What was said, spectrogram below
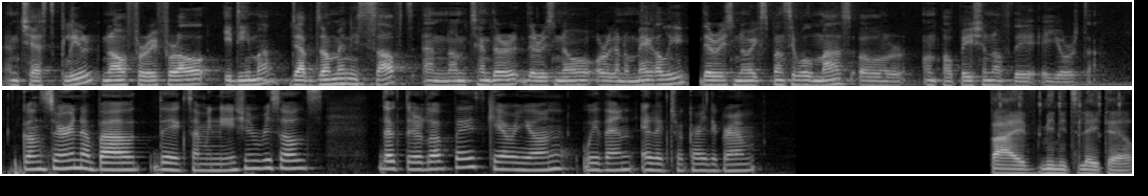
and chest clear. No peripheral edema. The abdomen is soft and non-tender. There is no organomegaly. There is no expansible mass or on palpation of the aorta. Concerned about the examination results, Dr. Lopez carried on with an electrocardiogram. Five minutes later.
